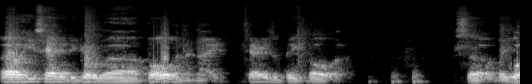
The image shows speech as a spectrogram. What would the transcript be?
Oh, he's headed to go uh, bowling tonight. Terry's a big bowler. So, but yeah,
